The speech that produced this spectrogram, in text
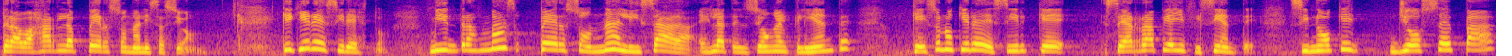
trabajar la personalización. ¿Qué quiere decir esto? Mientras más personalizada es la atención al cliente, que eso no quiere decir que sea rápida y eficiente, sino que yo sepa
